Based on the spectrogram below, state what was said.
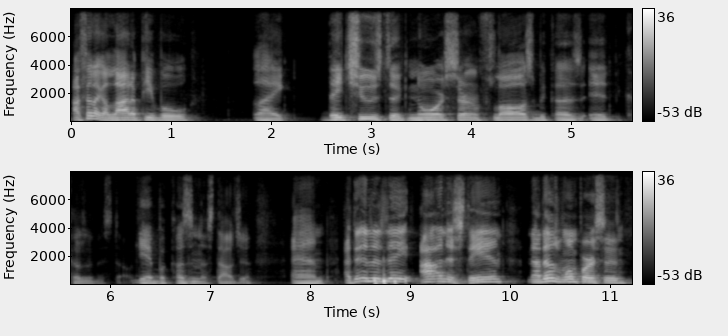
I feel like a lot of people, like, they choose to ignore certain flaws because it because of nostalgia. yeah, because of nostalgia. And at the end of the day, I understand. Now there was one person.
